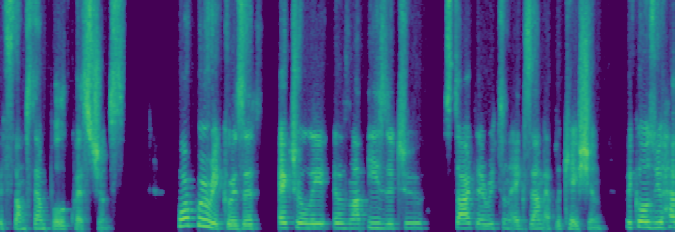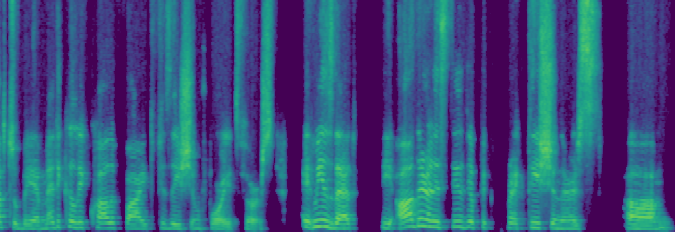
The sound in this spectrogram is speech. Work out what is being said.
with some sample questions. For prerequisites, actually, it is not easy to start a written exam application because you have to be a medically qualified physician for it first. It means that the other anesthesia practitioners, um,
